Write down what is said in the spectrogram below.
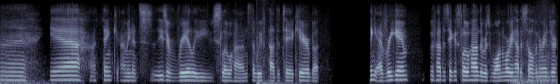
Uh, yeah, I think. I mean, it's these are really slow hands that we've had to take here, but I think every game we've had to take a slow hand. There was one where we had a Sylvan Ranger,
